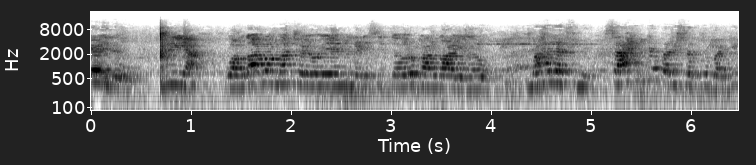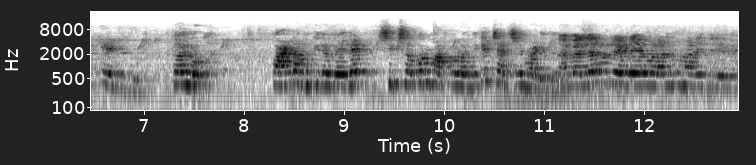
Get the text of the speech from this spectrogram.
ಕೇಳಿದೆವು ಪ್ರಿಯಾ ವಂಗಭಂಗ ಚಳವಳಿಯನ್ನು ನಡೆಸಿದ್ದವರು ಬಂಗಾಳಿಗರು ಮಹಾಲಕ್ಷ್ಮಿ ಸಾಹಿತ್ಯ ಪರಿಷತ್ತು ಬಗ್ಗೆ ಕೇಳಿದೆವು ತನು ಪಾಠ ಮುಗಿದ ಮೇಲೆ ಶಿಕ್ಷಕರು ಮಕ್ಕಳೊಂದಿಗೆ ಚರ್ಚೆ ಮಾಡಿದರು. ನಾವೆಲ್ಲರೂ ರೇಡಿಯೋಗಳನ್ನು ಮಾಡಿದ್ದೇವೆ.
